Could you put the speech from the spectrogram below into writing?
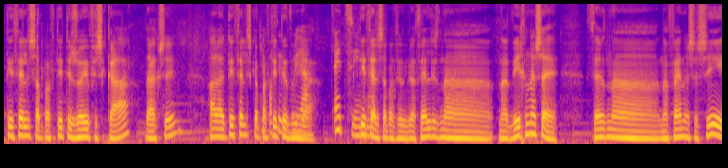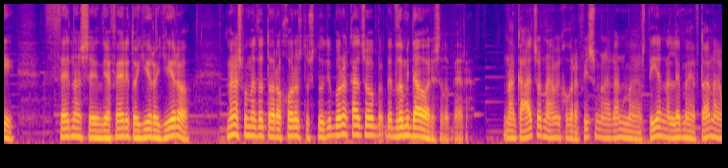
τι θέλεις από αυτή τη ζωή φυσικά, εντάξει, αλλά τι θέλεις και από αυτή, τη δουλειά. Έτσι τι θέλεις από αυτή τη δουλειά, θέλεις να, να δείχνεσαι, θέλεις να, να φαίνεσαι εσύ, θέλεις να σε ενδιαφέρει το γύρω γύρω. Μένα ας πούμε εδώ τώρα ο χώρος του στούντιου μπορεί να κάτσω 70 ώρες εδώ πέρα να κάτσω, να ηχογραφήσουμε, να κάνουμε αστεία, να λέμε αυτά, να,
